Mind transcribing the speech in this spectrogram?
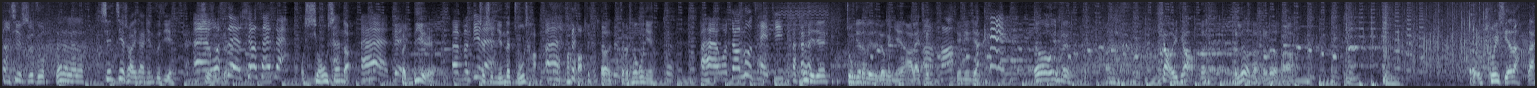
底气十足。来来来来，先介绍一下您自己。哎，我是萧山的。我萧山的。哎，对。本地人。哎，本地人。这是您的主场。哎，呃，怎么称呼您？哎，我叫陆彩金。陆姐姐，中间的位置留给您啊，来，请，请，请，请。哎呦呦呦，哎，吓我一跳，很乐呵，很乐呵啊。出一鞋子来，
